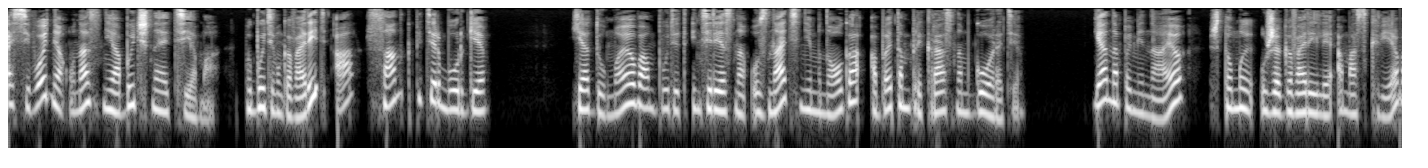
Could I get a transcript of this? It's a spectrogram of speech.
А сегодня у нас необычная тема. Мы будем говорить о Санкт-Петербурге. Я думаю, вам будет интересно узнать немного об этом прекрасном городе. Я напоминаю, что мы уже говорили о Москве,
